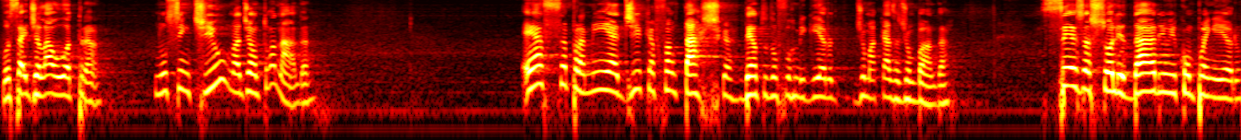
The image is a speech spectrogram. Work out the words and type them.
Vou sair de lá outra. Não sentiu, não adiantou nada. Essa, para mim, é a dica fantástica dentro de um formigueiro de uma casa de umbanda. Seja solidário e companheiro.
